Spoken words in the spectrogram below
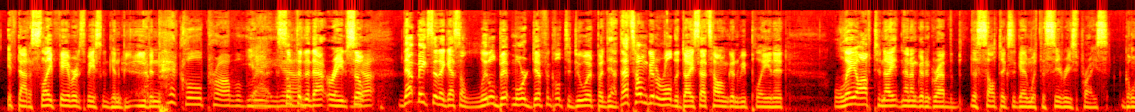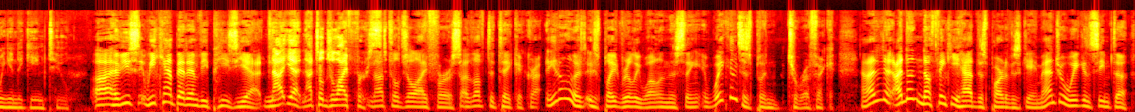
if not a slight favorite, it's basically going to be even. pickle probably. Yeah, something to that range. So Yeah. that makes it, I guess, a little bit more difficult to do it. But yeah, that's how I'm going to roll the dice. That's how I'm going to be playing it. Lay off tonight, and then I'm going to grab the, the Celtics again with the series price going into game two. Uh, have you seen? We can't bet MVPs yet. Not yet. Not till July 1st. Not till July first. I'd love to take a crack. You know, who's who's played really well in this thing. Wiggins has been terrific, and I didn't. I didn't know, think he had this part of his game. Andrew Wiggins seemed to,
